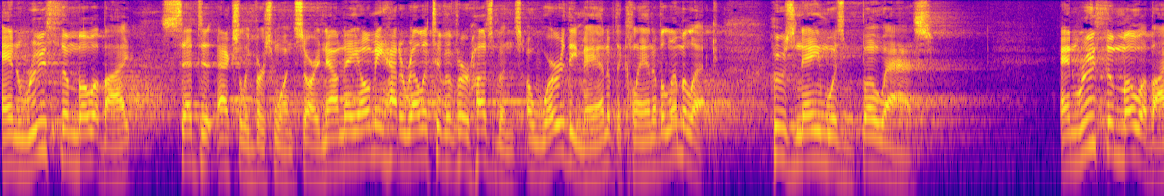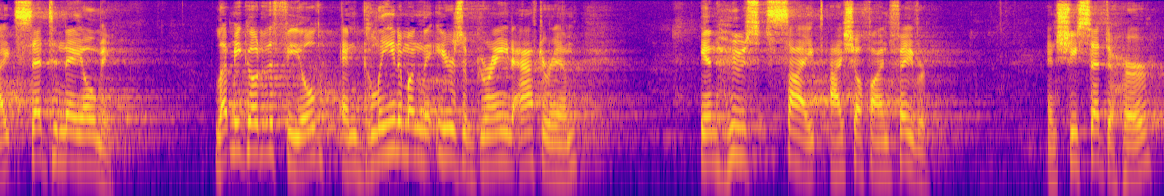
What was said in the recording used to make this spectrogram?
And Ruth the Moabite said to, actually, verse 1, sorry. Now, Naomi had a relative of her husband's, a worthy man of the clan of Elimelech, whose name was Boaz. And Ruth the Moabite said to Naomi, Let me go to the field and glean among the ears of grain after him, in whose sight I shall find favor. And she said to her,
